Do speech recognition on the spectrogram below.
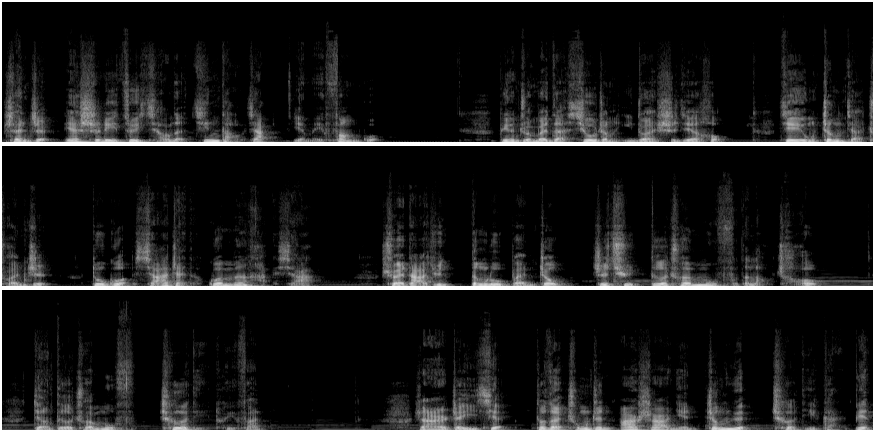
甚至连实力最强的金岛家也没放过，并准备在休整一段时间后，借用郑家船只渡过狭窄的关门海峡，率大军登陆本州直趋德川幕府的老巢，将德川幕府彻底推翻。然而，这一切都在崇祯二十二年正月彻底改变。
